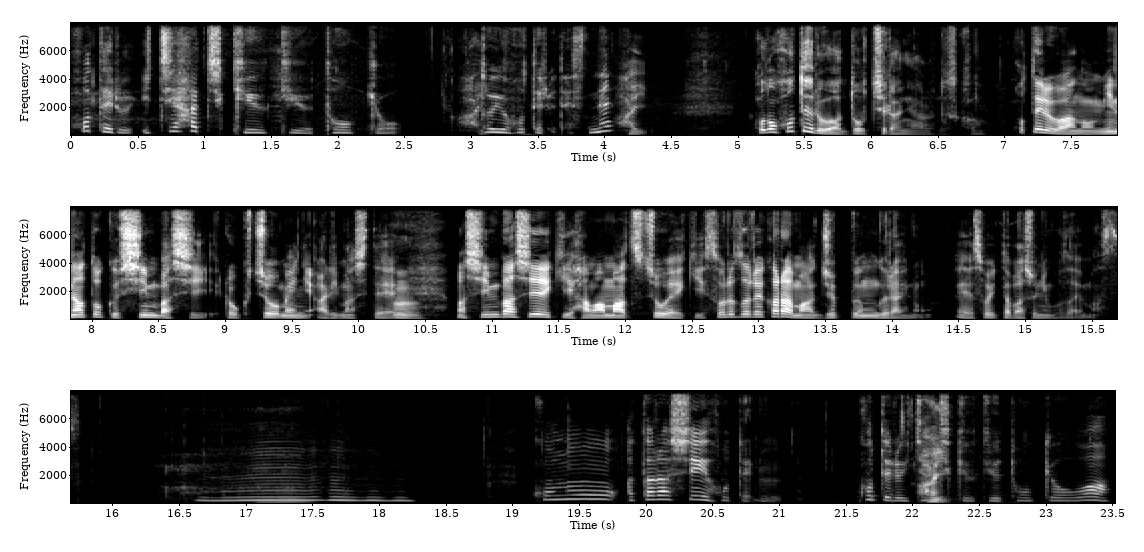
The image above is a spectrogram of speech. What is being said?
ホテル1899東京はい。というホテルですね、はい、このホテルはどちらにあるんですか、ホテルはあの港区新橋6丁目にありまして、うん、まあ、新橋駅浜松町駅それぞれからまあ10分ぐらいの、えーそういった場所にございます。うーん。この新しいホテルホテル1899東京は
